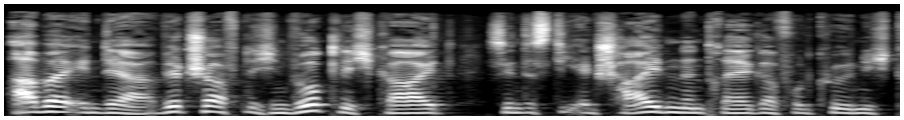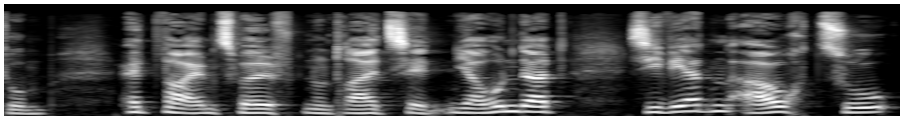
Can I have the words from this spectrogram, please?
aber in der wirtschaftlichen Wirklichkeit sind es die entscheidenden Träger von Königtum, etwa im 12. und 13. Jahrhundert. Sie werden auch zu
